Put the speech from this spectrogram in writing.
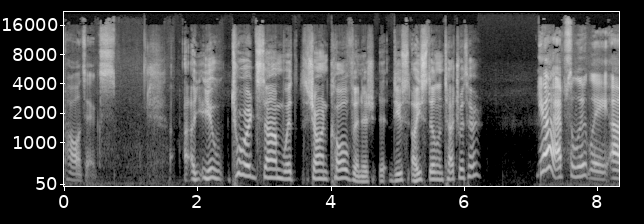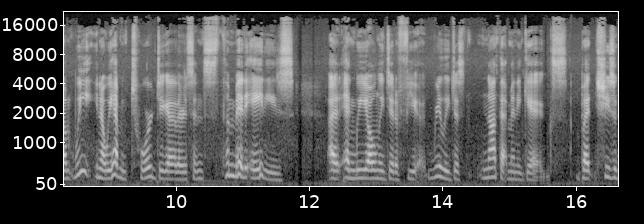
politics. Uh, you toured some with Shawn Colvin. Is, do you, are you still in touch with her? Yeah, absolutely. Um, we, you know, we haven't toured together since the mid '80s, uh, and we only did a few, really just not that many gigs. But she's a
